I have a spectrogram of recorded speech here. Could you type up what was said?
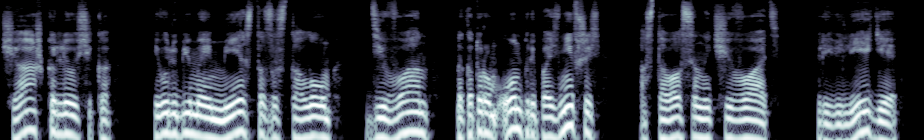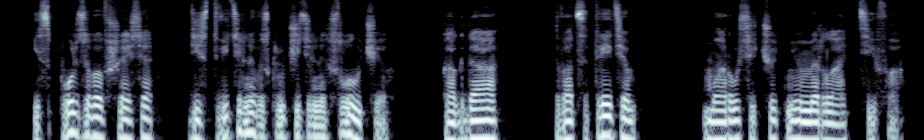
чашка Лёсика, его любимое место за столом, диван, на котором он, припозднившись, оставался ночевать, привилегия, использовавшаяся действительно в исключительных случаях, когда двадцать третьем Маруся чуть не умерла от тифа.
